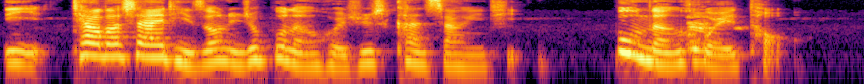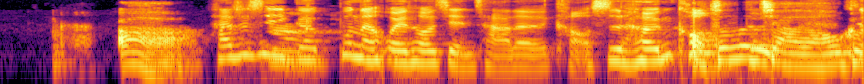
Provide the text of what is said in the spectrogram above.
你跳到下一题之后，你就不能回去看上一题，不能回头。啊，它就是一个不能回头检查的考试，很恐怖。哦，真的假的？好可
